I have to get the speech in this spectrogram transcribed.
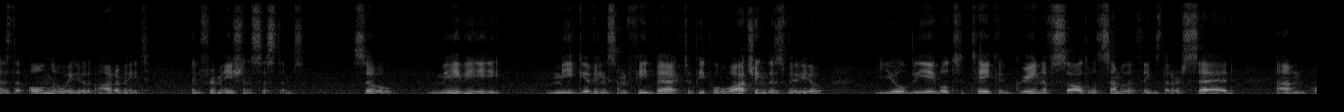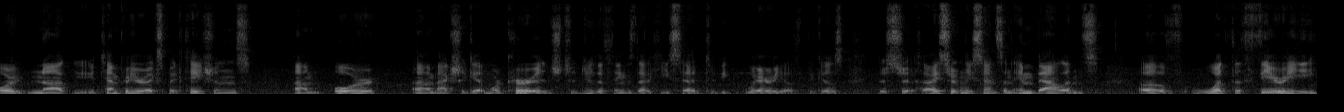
as the only way to automate information systems. So maybe me giving some feedback to people watching this video, you'll be able to take a grain of salt with some of the things that are said, um, or not. You temper your expectations, um, or um, actually get more courage to do the things that he said to be wary of, because there's I certainly sense an imbalance of what the theory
